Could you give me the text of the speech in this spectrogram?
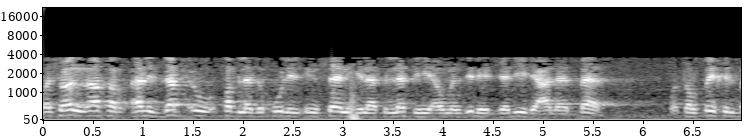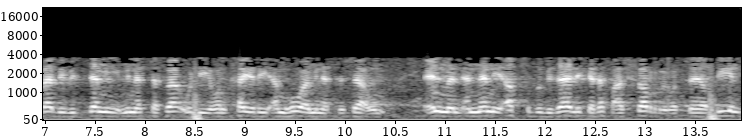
وسؤال آخر هل الذبح قبل دخول الإنسان إلى فلته أو منزله الجديد على الباب وتلطيخ الباب بالدم من التفاؤل والخير أم هو من التشاؤم علما أنني أقصد بذلك دفع الشر والشياطين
